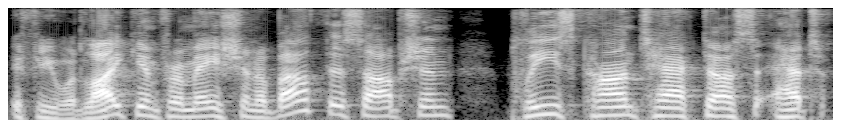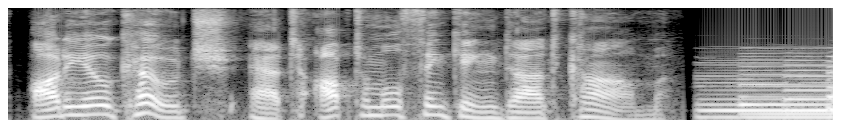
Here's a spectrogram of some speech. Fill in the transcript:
If you would like information about this option, please contact us at audiocoach at optimalthinking.com.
